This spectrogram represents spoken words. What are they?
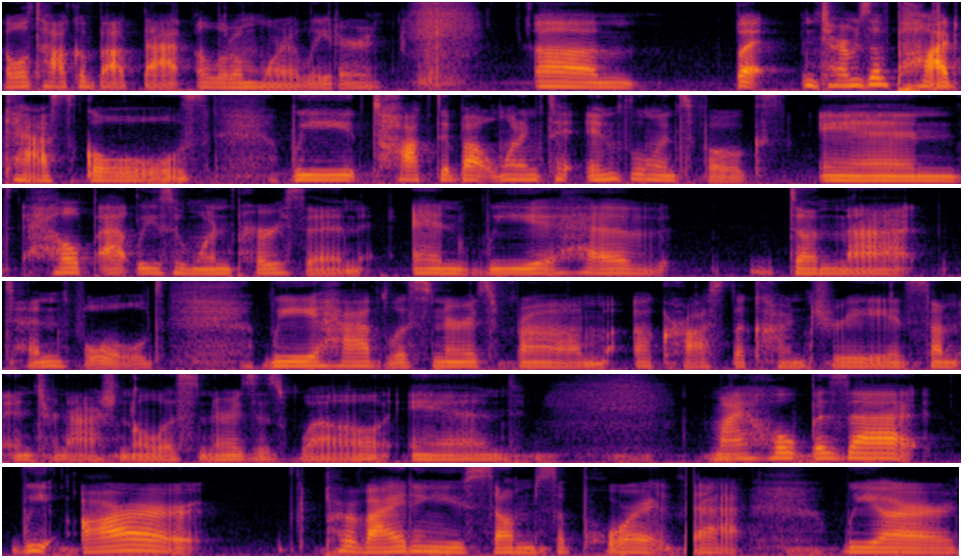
I will talk about that a little more later. Um, but in terms of podcast goals, we talked about wanting to influence folks and help at least one person. And we have done that tenfold. We have listeners from across the country and some international listeners as well. And my hope is that we are providing you some support, that we are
